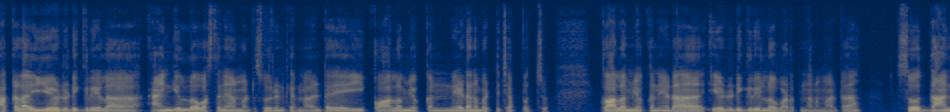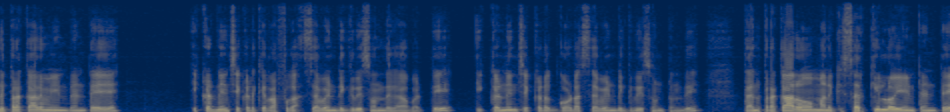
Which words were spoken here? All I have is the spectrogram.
అక్కడ ఏడు డిగ్రీల యాంగిల్లో వస్తున్నాయి అనమాట సూర్యుని కిరణాలు. అంటే ఈ కాలం యొక్క నీడను బట్టి చెప్పొచ్చు. కాలం యొక్క నీడ ఏడు డిగ్రీల్లో పడుతుంది అనమాట సో దాని ప్రకారం ఏంటంటే ఇక్కడ నుంచి ఇక్కడికి రఫ్గా సెవెన్ డిగ్రీస్ ఉంది కాబట్టి ఇక్కడ నుంచి ఇక్కడికి కూడా సెవెన్ డిగ్రీస్ ఉంటుంది. దాని ప్రకారం మనకి సర్కిల్లో ఏంటంటే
